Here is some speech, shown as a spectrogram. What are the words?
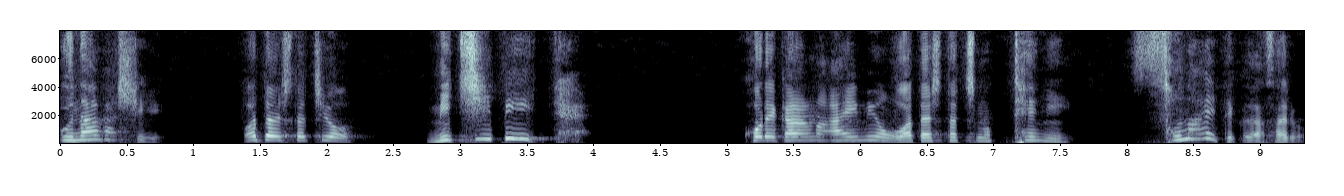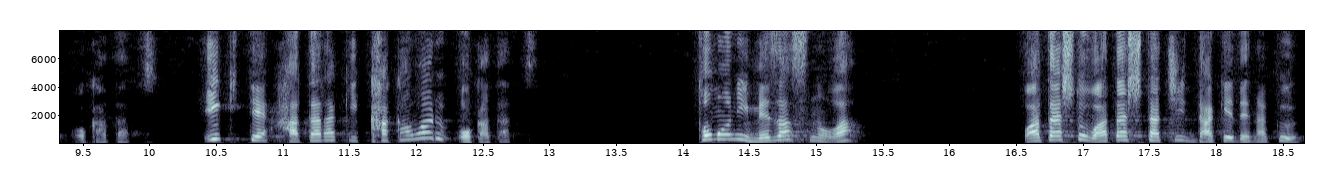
促し、私たちを導いて、これからの歩みを私たちの手に備えてくださるお方です。生きて働き関わるお方です。共に目指すのは私と私たちだけでなく、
